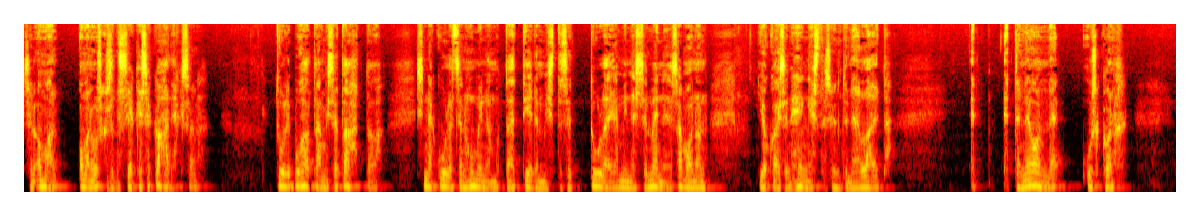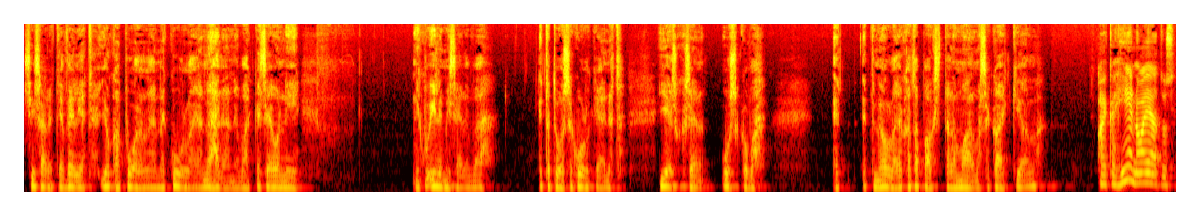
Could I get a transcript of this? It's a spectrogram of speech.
sen oman, oman uskonsa tässä jakeessa kahdeksan. Tuuli puhaltaa, missä tahtoo. Sinä kuulet sen huminan, mutta et tiedä, mistä se tulee ja minne se menee. Samoin on jokaisen hengestä syntyneen laita. Et, että ne on ne uskon – sisaret ja veljet joka puolella ja me kuullaan ja nähdään ne, vaikka se on niin, niin kuin ilmiselvää, että tuossa kulkee nyt Jeesuksen uskova, että, että me ollaan joka tapauksessa täällä maailmassa kaikkialla. Aika hieno ajatus.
